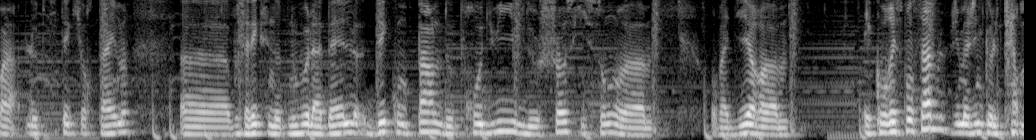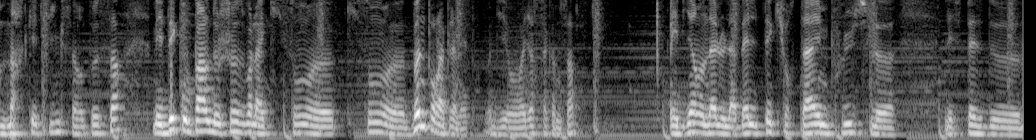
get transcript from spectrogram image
Voilà, le petit Take Your Time. Euh, vous savez que c'est notre nouveau label. Dès qu'on parle de produits ou de choses qui sont, euh, on va dire, euh, éco-responsables, j'imagine que le terme marketing c'est un peu ça. Mais dès qu'on parle de choses voilà, qui sont, qui sont bonnes pour la planète, on va dire ça comme ça, eh bien on a le label Take Your Time plus le, l'espèce de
